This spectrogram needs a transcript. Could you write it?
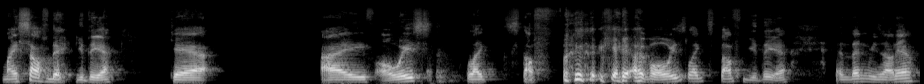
myself deh gitu ya. Kayak I've always like stuff. kayak I've always like stuff gitu ya. And then misalnya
